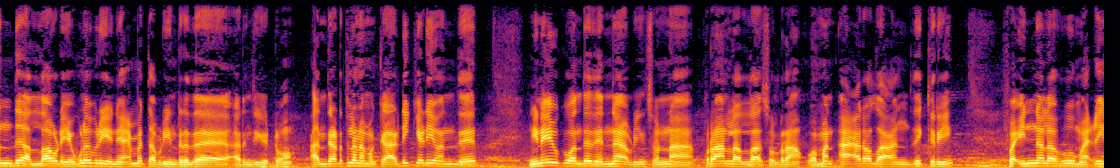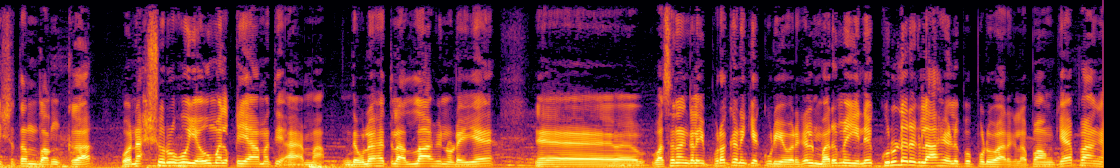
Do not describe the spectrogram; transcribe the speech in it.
வந்து அல்லாஹுடைய எவ்வளோ பெரிய நியமத் அப்படின்றத அறிஞ்சுக்கிட்டோம். அந்த இடத்துல நமக்கு அடிக்கடி வந்து நினைவுக்கு வந்தது என்ன அப்படின்னு சொன்னால் குரானில் அல்லாஹ் சொல்கிறான் ஒமன் ஆரோல் ஆன் திக்ரி ஃப இன்னலஹு மஹீஷத்தன் தங்கா. ஒ நஷ்ருஹு யௌமல் கியாமத்தி ஆமா இந்த உலகத்தில் அல்லாஹினுடைய வசனங்களை புறக்கணிக்கக்கூடியவர்கள் மறுமையிலே குருடர்களாக எழுப்பப்படுவார்கள். அப்போ அவங்க கேட்பாங்க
